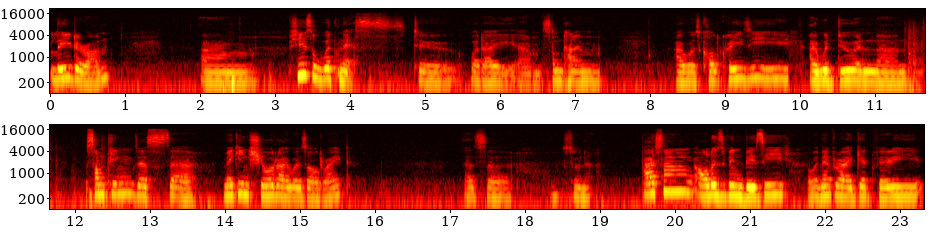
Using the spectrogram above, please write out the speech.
later on. Um, she's a witness to what I um, sometime I was called crazy. I would do and um, something that's uh, making sure I was all right. That's uh, Suna. Pasang always been busy. Whenever I get very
